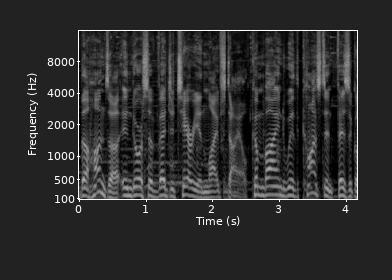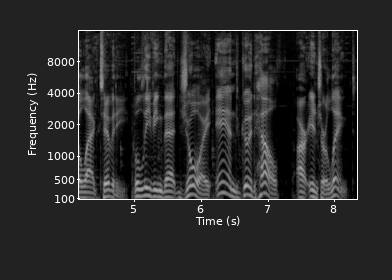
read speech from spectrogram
The Hunza endorse a vegetarian lifestyle combined with constant physical activity, believing that joy and good health are interlinked.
